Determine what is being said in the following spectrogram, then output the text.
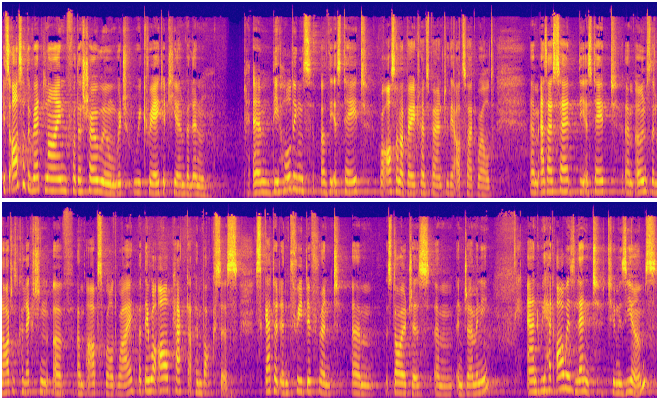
It's also the red line for the showroom which we created here in Berlin. Um, the holdings of the estate were also not very transparent to the outside world. Um, as I said, the estate um, owns the largest collection of um, ARPs worldwide, but they were all packed up in boxes, scattered in three different um, storages um, in Germany. And we had always lent to museums,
